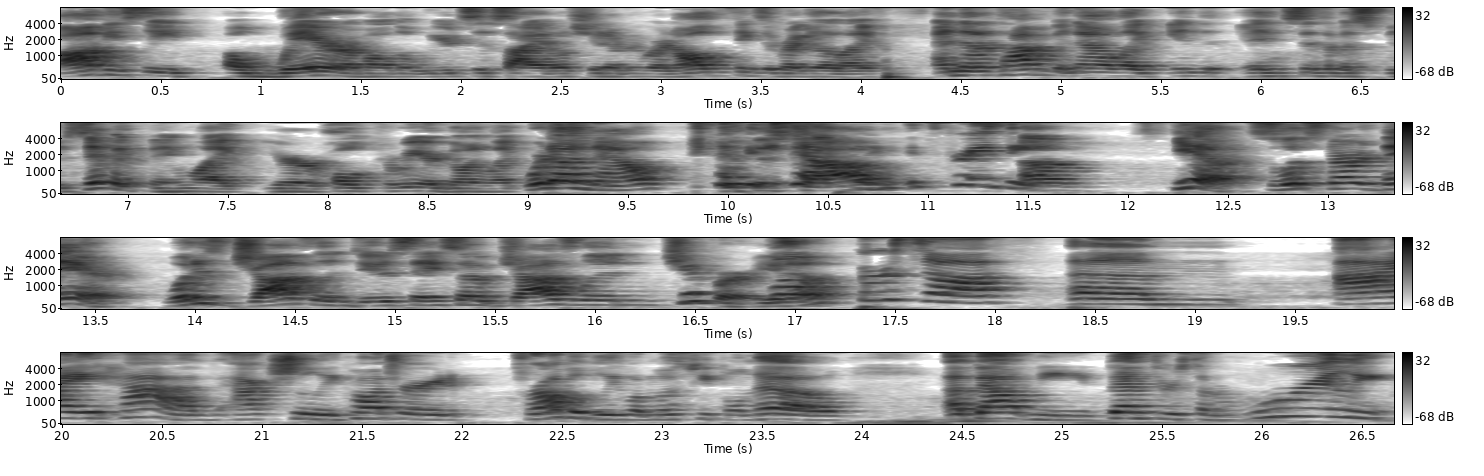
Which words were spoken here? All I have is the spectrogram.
obviously aware of all the weird societal shit everywhere and all the things of regular life. And then on top of it now, like in the instance of a specific thing, like your whole career going like, we're done now with this job. It's crazy. Um, yeah, so let's start there. What does Jocelyn do to say so? Jocelyn Chipper, you well, know? first off, um, I have actually, contrary to probably what most people know about me, been through some really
